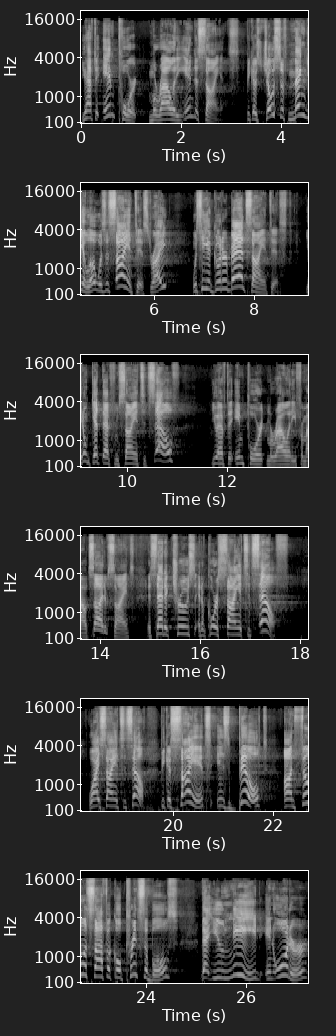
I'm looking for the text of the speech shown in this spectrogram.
You have to import morality into science because Josef Mengele was a scientist, right? Was he a good or bad scientist? You don't get that from science itself. You have to import morality from outside of science, aesthetic truths, and of course, science itself. Why science itself? Because science is built on philosophical principles that you need in order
